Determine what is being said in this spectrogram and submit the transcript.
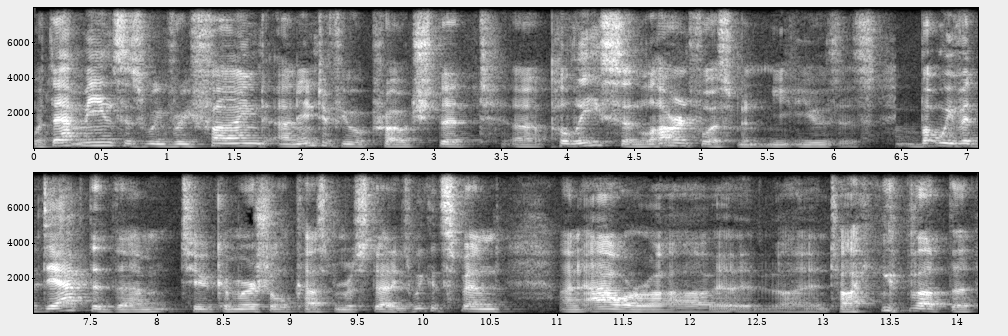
what that means is we've refined an interview approach that uh, police and law enforcement uses, but we've adapted them to commercial customer studies. We could spend an hour uh, uh, in talking about the,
